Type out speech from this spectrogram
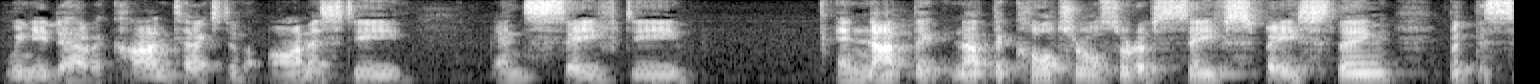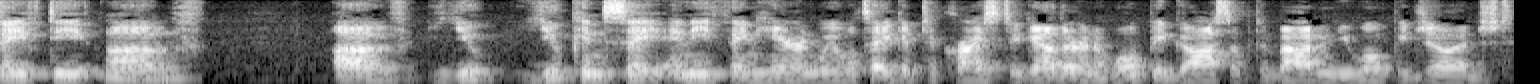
We need to have a context of honesty and safety and not the not the cultural sort of safe space thing but the safety mm-hmm. of of you you can say anything here and we will take it to christ together and it won't be gossiped about and you won't be judged.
